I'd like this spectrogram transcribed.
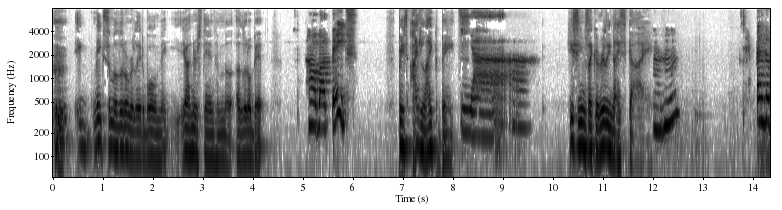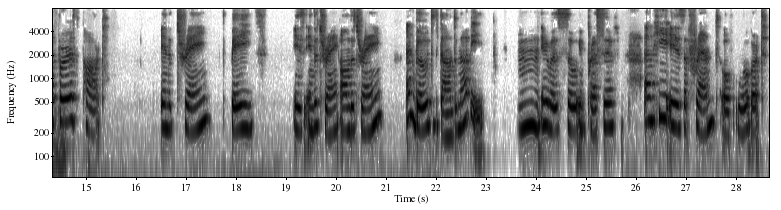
it makes him a little relatable. Make you understand him a, a little bit. How about Bates? Bates, I like Bates. Yeah. He seems like a really nice guy. Mm-hmm. And the first part in the train, Bates is in the train, on the train, and go to the Downton Abbey. Mm, it was so impressive. And he is a friend of Robert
